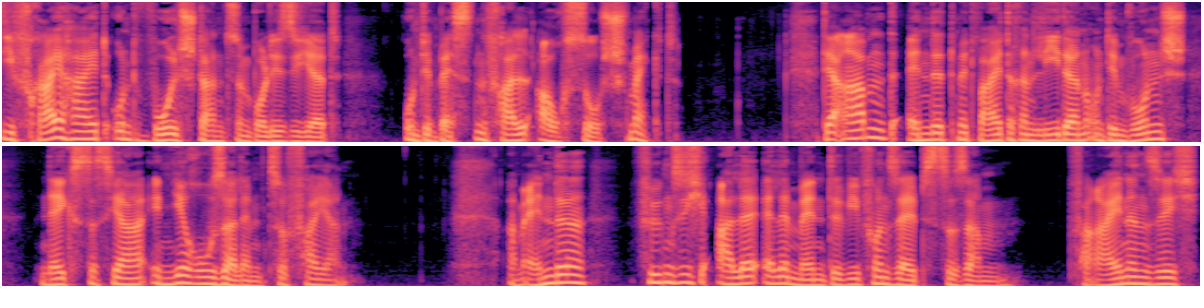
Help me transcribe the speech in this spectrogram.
die Freiheit und Wohlstand symbolisiert und im besten Fall auch so schmeckt. Der Abend endet mit weiteren Liedern und dem Wunsch, nächstes Jahr in Jerusalem zu feiern. Am Ende fügen sich alle Elemente wie von selbst zusammen, vereinen sich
